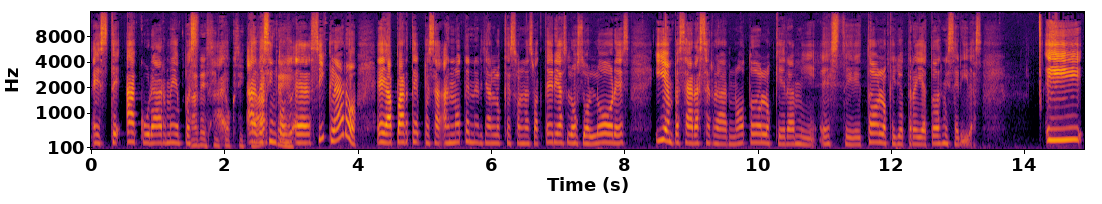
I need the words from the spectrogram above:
este, a curarme, pues, A desintoxicarte. a desintox- eh, sí, claro. Eh, aparte, pues, a, a no tener ya lo que son las bacterias, los dolores y empezar a cerrar, ¿no? Todo lo que era mi, este, todo lo que yo traía, todas mis heridas. Y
